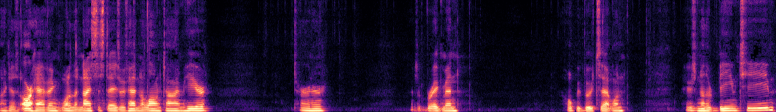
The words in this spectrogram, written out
I guess, are having one of the nicest days we've had in a long time here. Turner. There's a Bregman. Hope he boots that one. Here's another beam team.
